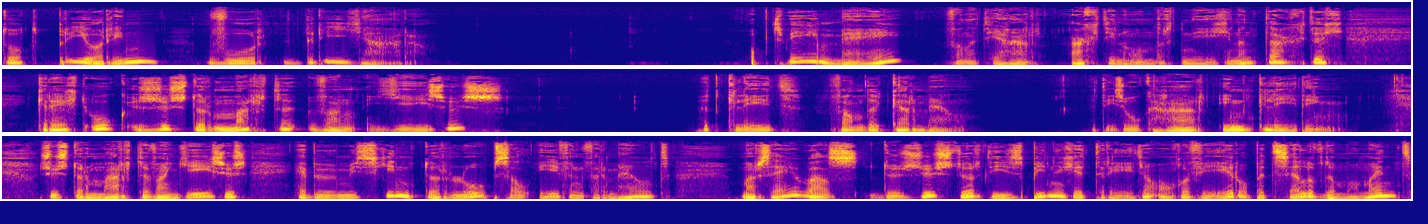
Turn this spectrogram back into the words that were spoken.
tot priorin voor drie jaren. Op 2 mei van het jaar 1889 krijgt ook zuster Marte van Jezus het kleed van de karmel. Het is ook haar inkleding. Zuster Marte van Jezus hebben we misschien terloops al even vermeld, maar zij was de zuster die is binnengetreden ongeveer op hetzelfde moment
